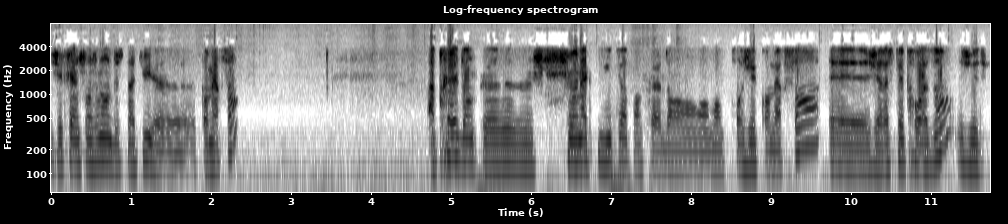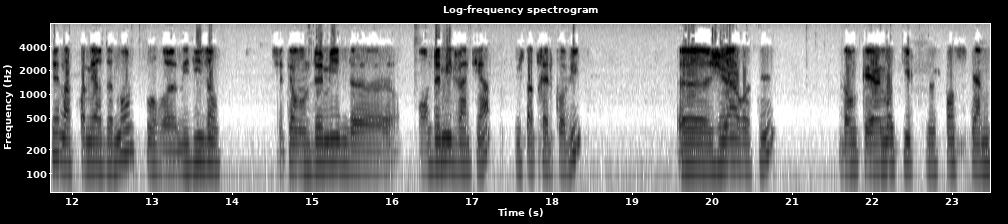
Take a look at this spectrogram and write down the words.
J'ai fait un changement de statut euh, commerçant. Après, donc, euh, je suis en activité en tant que dans mon projet commerçant et j'ai resté trois ans. J'ai fait ma première demande pour euh, mes dix ans. C'était en 2000, euh, en 2021, juste après le Covid. j'ai eu un refus. Donc, un motif, je pense que c'est un,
